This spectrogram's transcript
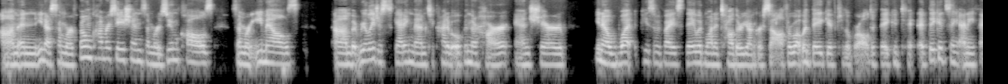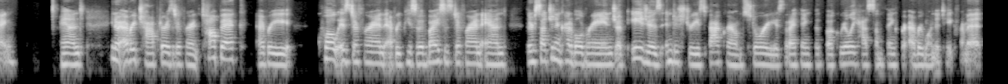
Um, and, you know, some were phone conversations, some were Zoom calls, some were emails, um, but really just getting them to kind of open their heart and share, you know, what piece of advice they would want to tell their younger self or what would they give to the world if they could, t- if they could say anything. And, you know, every chapter is a different topic. Every quote is different, every piece of advice is different. And there's such an incredible range of ages, industries, background, stories that I think the book really has something for everyone to take from it.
